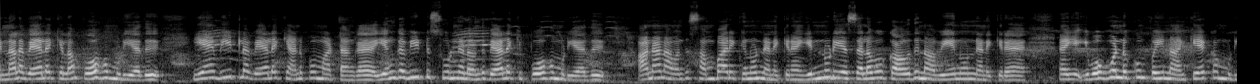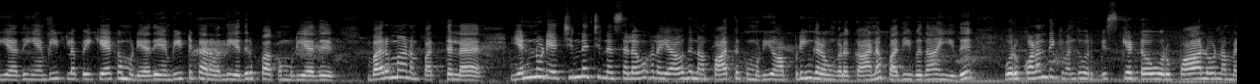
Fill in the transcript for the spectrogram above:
என்னால் வேலைக்கெல்லாம் போக முடியாது. ஏன் வீட்டில் வேலைக்கு அனுப்ப மாட்டேன்? மாட்டாங்க. எங்கள் வீட்டு சூழ்நிலை வந்து வேலைக்கு போக முடியாது. ஆனால் நான் வந்து சம்பாதிக்கணும்னு நினைக்கிறேன். என்னுடைய செலவுக்காவது நான் வேணும்னு நினைக்கிறேன். ஒவ்வொன்றுக்கும் போய் நான் கேட்க முடியாது. என் வீட்டில் போய் கேட்க முடியாது. என் வீட்டுக்காரை வந்து எதிர்பார்க்க முடியாது. வருமானம் பத்தலை. என்னுடைய சின்ன சின்ன செலவுகளையாவது நான் பார்த்துக்க முடியும் அப்படிங்கிறவங்களுக்கான பதிவு தான் இது. ஒரு குழந்தைக்கு வந்து ஒரு பிஸ்கெட்டோ ஒரு பாலோ நம்ம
